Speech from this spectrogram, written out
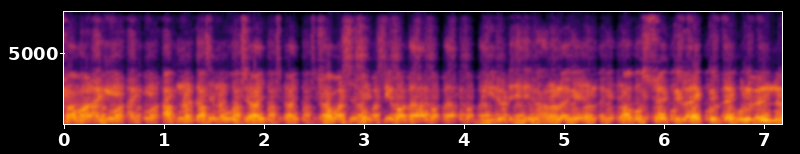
সবার আগে আপনার কাছে পৌঁছায়। সবার শেষে একটি কথা ভিডিওটি যদি ভালো লাগে অবশ্যই একটি লাইক করতে ভুলবেন না।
